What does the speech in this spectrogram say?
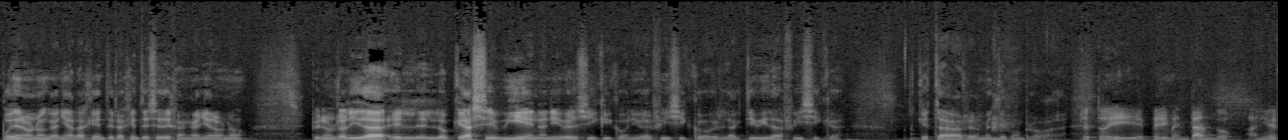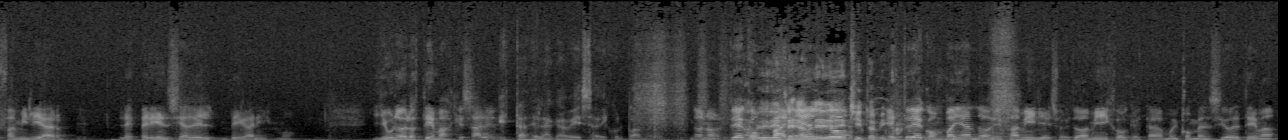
Pueden o no engañar a la gente, la gente se deja engañar o no, pero en realidad el- lo que hace bien a nivel psíquico, a nivel físico, es la actividad física que está realmente comprobada. Yo estoy experimentando a nivel familiar la experiencia del veganismo. Y uno de los temas que salen. Estás de la cabeza, disculpame. No, no, estoy acompañando. Estoy acompañando a mi familia y sobre todo a mi hijo, que está muy convencido del tema,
